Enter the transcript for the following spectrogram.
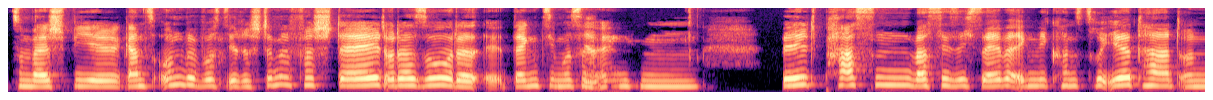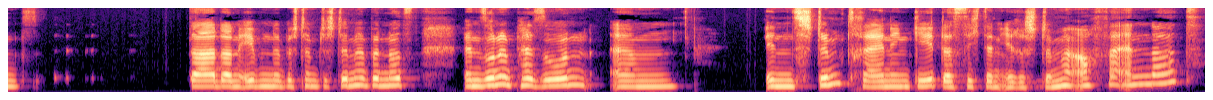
zum Beispiel ganz unbewusst ihre Stimme verstellt oder so, oder äh, denkt, sie muss in irgendein Bild passen, was sie sich selber irgendwie konstruiert hat und da dann eben eine bestimmte Stimme benutzt, wenn so eine Person ähm, ins Stimmtraining geht, dass sich dann ihre Stimme auch verändert?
